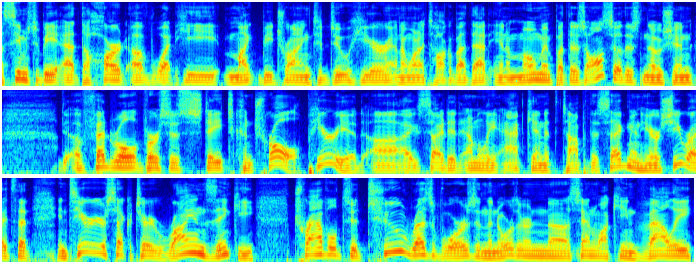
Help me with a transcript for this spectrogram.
seems to be at the heart of what he might be trying to do here, and I want to talk about that in a moment. But there's also this notion of federal versus state control, period. Uh, I cited Emily Atkin at the top of the segment here. She writes that Interior Secretary Ryan Zinke traveled to two reservoirs in the northern uh, San Joaquin Valley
